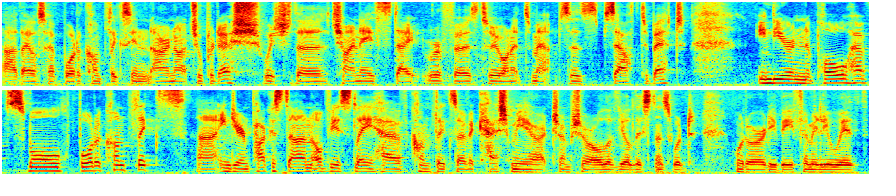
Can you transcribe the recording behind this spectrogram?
Uh, they also have border conflicts in Arunachal Pradesh, which the Chinese state refers to on its maps as South Tibet. India and Nepal have small border conflicts. Uh, India and Pakistan obviously have conflicts over Kashmir, which I'm sure all of your listeners would, would already be familiar with.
